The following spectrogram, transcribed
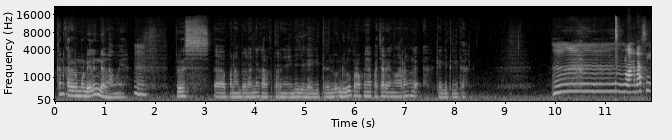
kan karir modeling udah lama ya Hmm. terus eh, penampilannya karakternya Indah juga kayak gitu dulu, dulu pernah punya pacar yang larang nggak kayak gitu gitu Hmm, ngelarang sih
